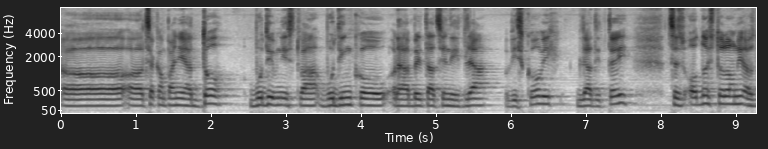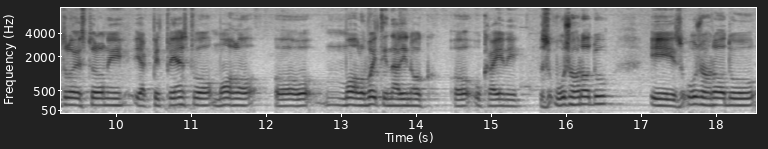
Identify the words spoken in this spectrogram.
е, е, ця компанія до будівництва будинків реабілітаційних для військових, для дітей. Це з одної сторони, а з другої сторони, як підприємство могло, могло вийти на ринок України з Ужгороду і з Ужгороду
